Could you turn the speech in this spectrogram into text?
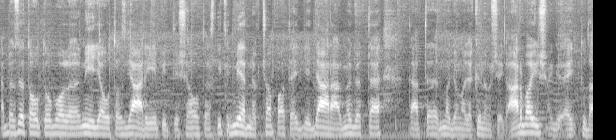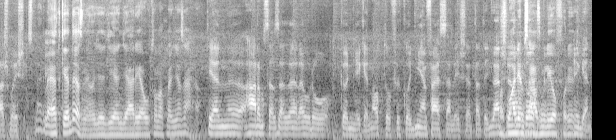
Ebből az öt autóból négy autó az gyári építési autó, Ez itt egy mérnök csapat, egy gyár áll mögötte, tehát nagyon nagy a különbség árba is, meg egy tudásba is. Meg lehet kérdezni, hogy egy ilyen gyári autónak mennyi az ára? Ilyen ö, 300 ezer euró környéken attól függ, hogy milyen felszerelésre. Tehát egy majdnem versenyautó... 100 millió forint? Igen.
